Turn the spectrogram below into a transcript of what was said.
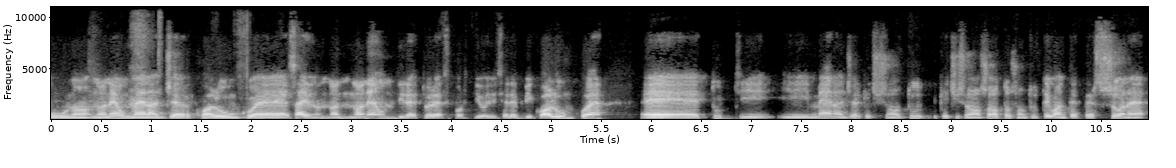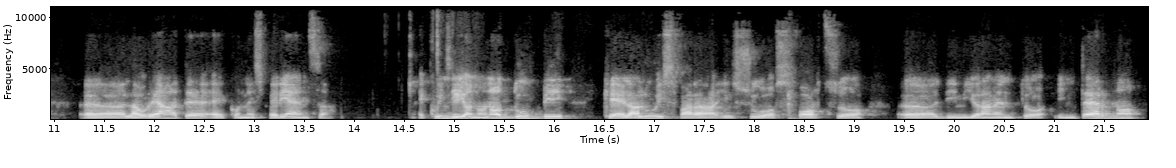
uno, non, è un manager qualunque sai, non, non, è un direttore sportivo di Serie B qualunque eh, tutti i manager che ci, sono tu, che ci sono sotto sono tutte quante persone eh, laureate e con esperienza e quindi sì. io non ho dubbi che la Luis farà il suo sforzo uh, di miglioramento interno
